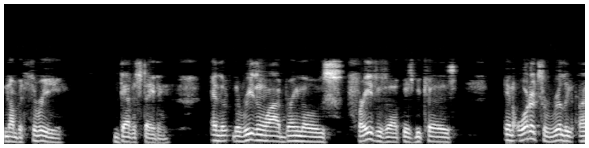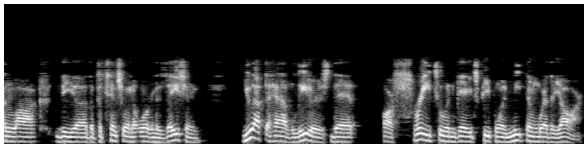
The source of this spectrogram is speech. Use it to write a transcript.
Number three, devastating. And the, the reason why I bring those phrases up is because in order to really unlock the uh, the potential in the organization, you have to have leaders that are free to engage people and meet them where they are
